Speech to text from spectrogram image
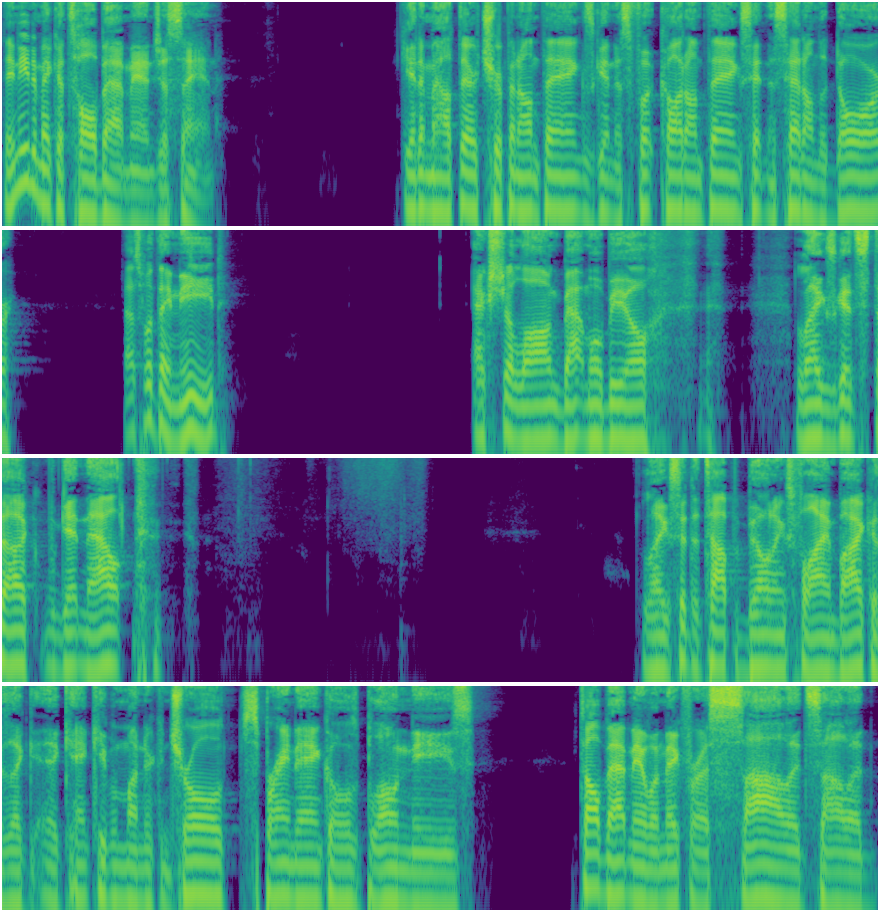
They need to make a tall Batman, just saying. Get him out there tripping on things, getting his foot caught on things, hitting his head on the door. That's what they need. Extra long Batmobile. Legs get stuck, getting out. Legs hit the top of buildings flying by because like, it can't keep them under control. Sprained ankles, blown knees. Tall Batman would make for a solid, solid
